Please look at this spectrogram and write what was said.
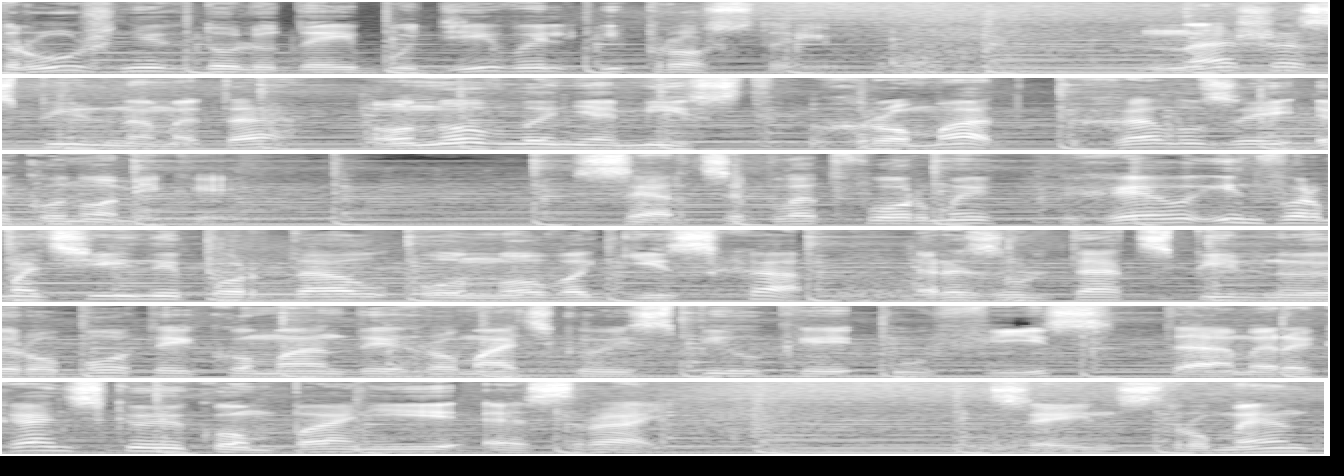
дружніх до людей будівель і просторів. Наша спільна мета оновлення міст, громад, галузей економіки. Серце платформи геоінформаційний портал Онова GizHub, результат спільної роботи команди громадської спілки УФІС та американської компанії SRI. Цей інструмент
